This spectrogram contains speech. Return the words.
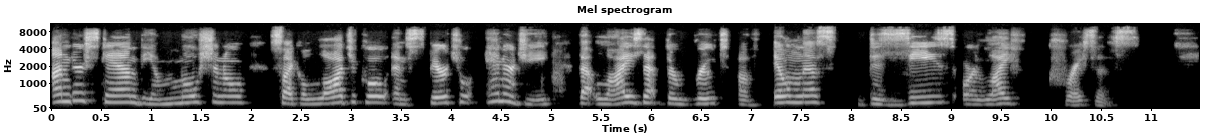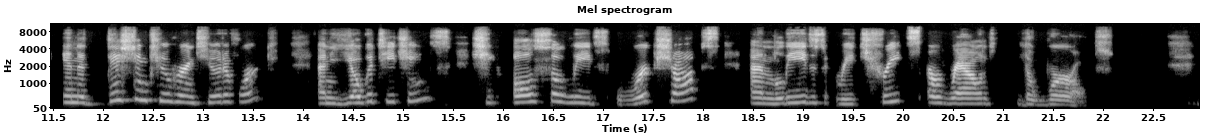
understand the emotional, psychological, and spiritual energy that lies at the root of illness, disease, or life crisis. In addition to her intuitive work and yoga teachings, she also leads workshops and leads retreats around the world.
